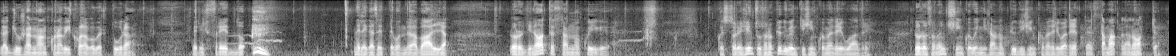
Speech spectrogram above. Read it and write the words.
Laggiù hanno anche una piccola copertura per il freddo delle casette con della paglia. Loro di notte stanno qui che questo recinto sono più di 25 metri quadri. Loro sono in 5 quindi hanno più di 5 metri quadri a testa ma la notte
